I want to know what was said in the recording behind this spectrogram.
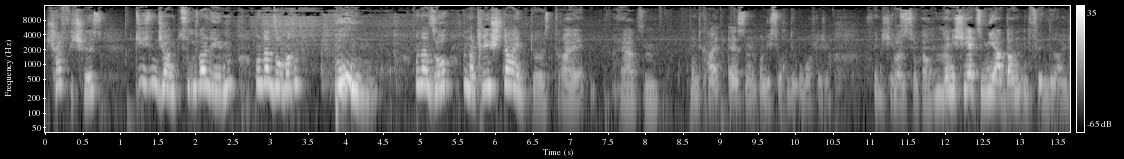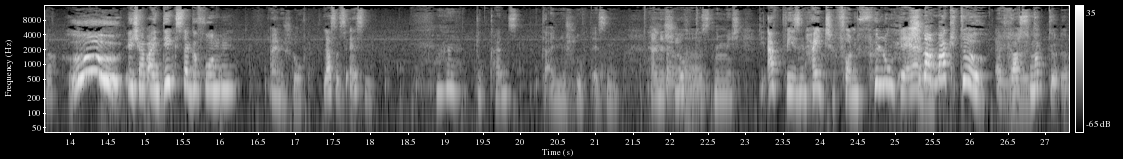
Schaffe ich es, diesen Jump zu überleben und dann so machen? Boom! Und dann so und dann kriege ich Stein. Du hast drei Herzen. Und kein Essen und ich suche die Oberfläche. Wenn ich Du hast jetzt, sogar Hunger. wenn ich jetzt Miadanten finde, Alter. Ich habe ein Dings da gefunden. Eine Schlucht. Lass es essen. Du kannst keine Schlucht essen. Eine Schlucht ist nämlich die Abwesenheit von Füllung der Erde. Schnamakte! Rasmakte.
